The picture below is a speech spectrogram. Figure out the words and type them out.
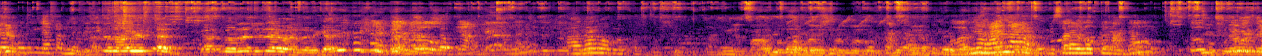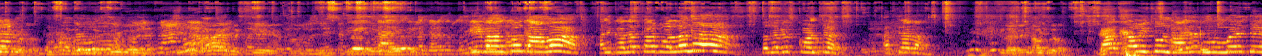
टोपीच का नाही. आणि गळ्यातला काढून पिल घालायला ते. आहे ना? तर लगेच कॉन्टॅक्ट घ्या. गाजगाव इथून डायरेक्ट मुंबई ते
